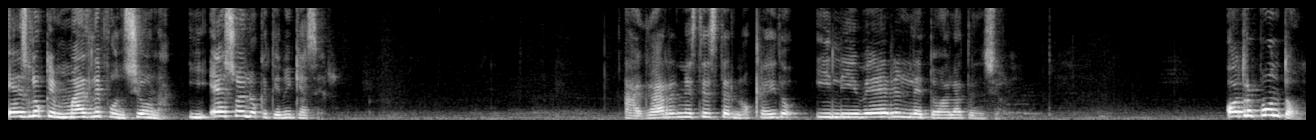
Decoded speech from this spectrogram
es lo que más le funciona y eso es lo que tienen que hacer. Agarren este esternocleido y libérenle toda la tensión. Otro punto,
